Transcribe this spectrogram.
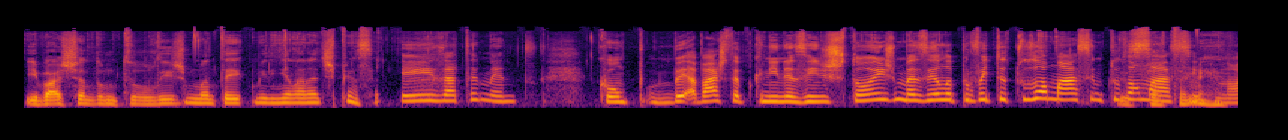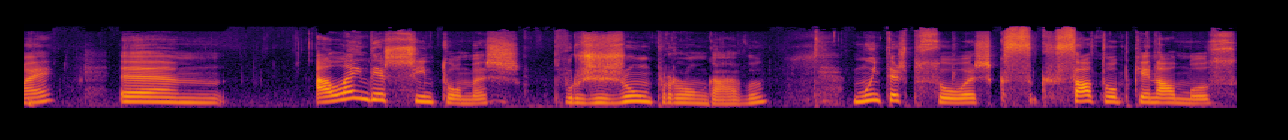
e baixando o metabolismo mantém a comidinha lá na dispensa. Exatamente. Com, basta pequeninas ingestões, mas ele aproveita tudo ao máximo, tudo exatamente. ao máximo, não é? Além destes sintomas, por jejum prolongado, muitas pessoas que, que saltam o pequeno almoço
